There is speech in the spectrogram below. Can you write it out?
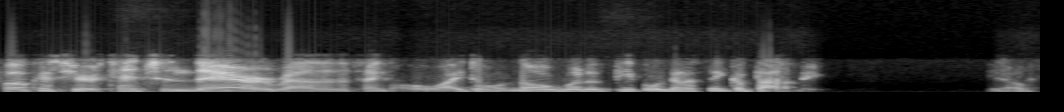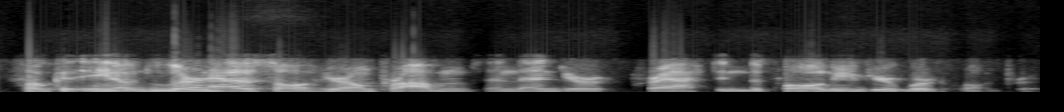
focus your attention there rather than saying, "Oh, I don't know what are people are going to think about me." You know, focus. You know, learn how to solve your own problems, and then your craft and the quality of your work will improve.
